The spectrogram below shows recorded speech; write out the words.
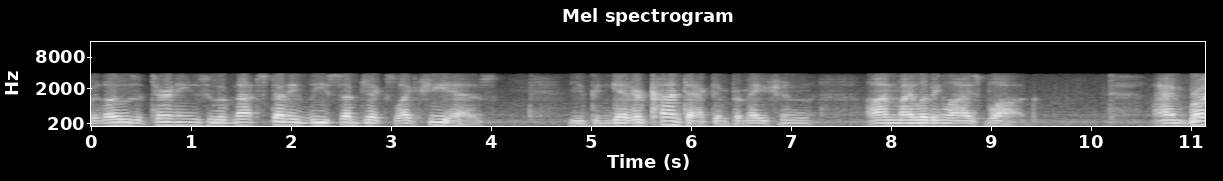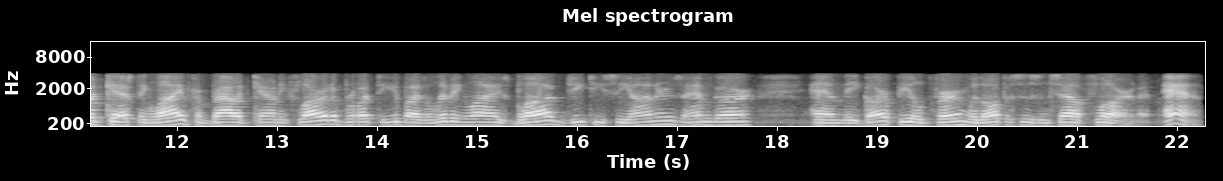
for those attorneys who have not studied these subjects like she has. You can get her contact information on my Living Lies blog. I'm broadcasting live from Broward County, Florida, brought to you by the Living Lies blog, GTC Honors, AMGAR, and the Garfield firm with offices in South Florida. And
